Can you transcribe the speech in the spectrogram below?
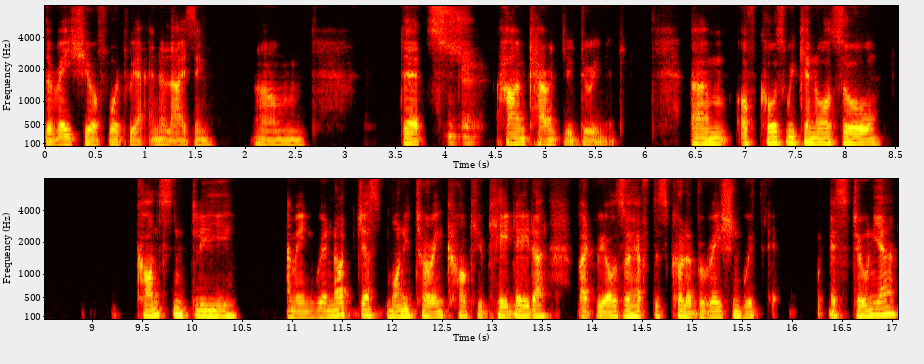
the ratio of what we are analyzing. Um, that's Okay. how I'm currently doing it. Um, of course, we can also constantly, I mean, we're not just monitoring COG UK data, but we also have this collaboration with Estonia.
